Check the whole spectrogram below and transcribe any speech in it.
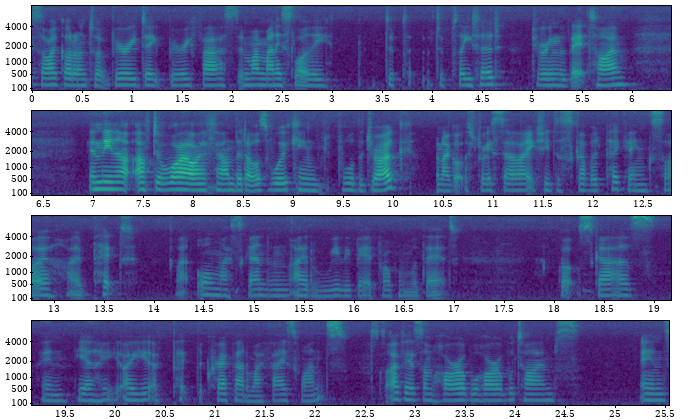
So I got into it very deep, very fast, and my money slowly depleted during that time. And then uh, after a while, I found that I was working for the drug. and I got stressed out, I actually discovered picking. So I picked like, all my skin, and I had a really bad problem with that. I've got scars, and yeah, I, I picked the crap out of my face once. I've had some horrible, horrible times, and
